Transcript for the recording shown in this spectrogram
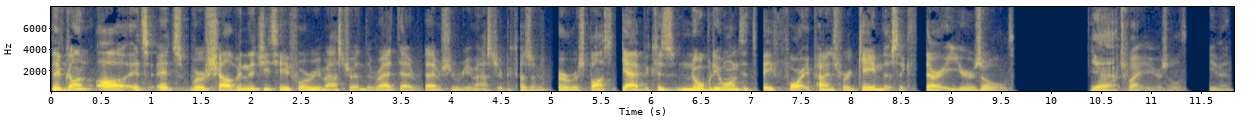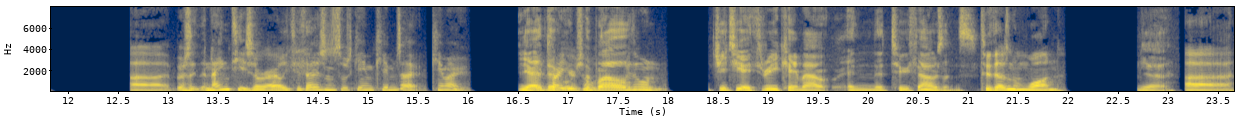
They've gone, oh, it's it's we're shelving the GTA 4 remaster and the Red Dead Redemption remaster because of a poor response. Yeah, because nobody wanted to pay forty pounds for a game that's like thirty years old, Yeah. twenty years old, even. Uh, it was like the nineties or early two thousands. Those game came out. Came out. Yeah. Like The, 20 years the- old. well, We don't- GTA 3 came out in the 2000s. 2001. Yeah. Uh,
